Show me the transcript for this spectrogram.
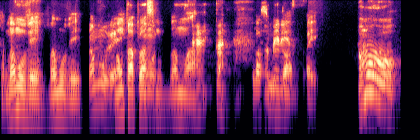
Vamos ver, vamos ver. Vamos ver. Vamos para próximo. Vamos lá. Tá. Próximo Beleza. tópico aí. Vamos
